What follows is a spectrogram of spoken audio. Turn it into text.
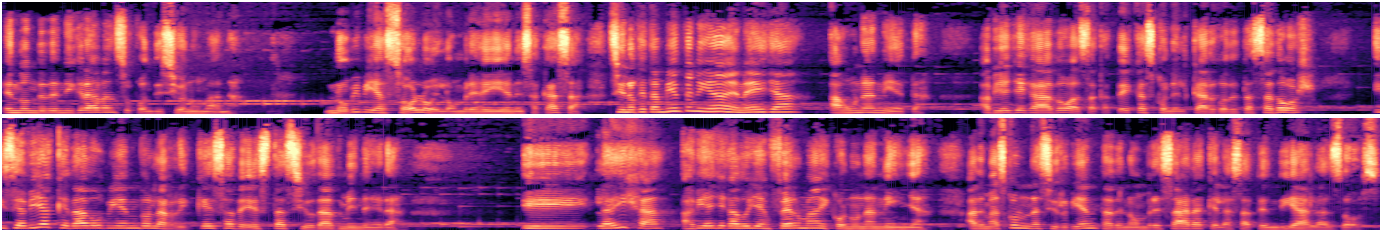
en donde denigraban su condición humana. No vivía solo el hombre ahí en esa casa, sino que también tenía en ella a una nieta. Había llegado a Zacatecas con el cargo de tasador y se había quedado viendo la riqueza de esta ciudad minera y la hija había llegado ya enferma y con una niña, además con una sirvienta de nombre Sara que las atendía a las dos.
